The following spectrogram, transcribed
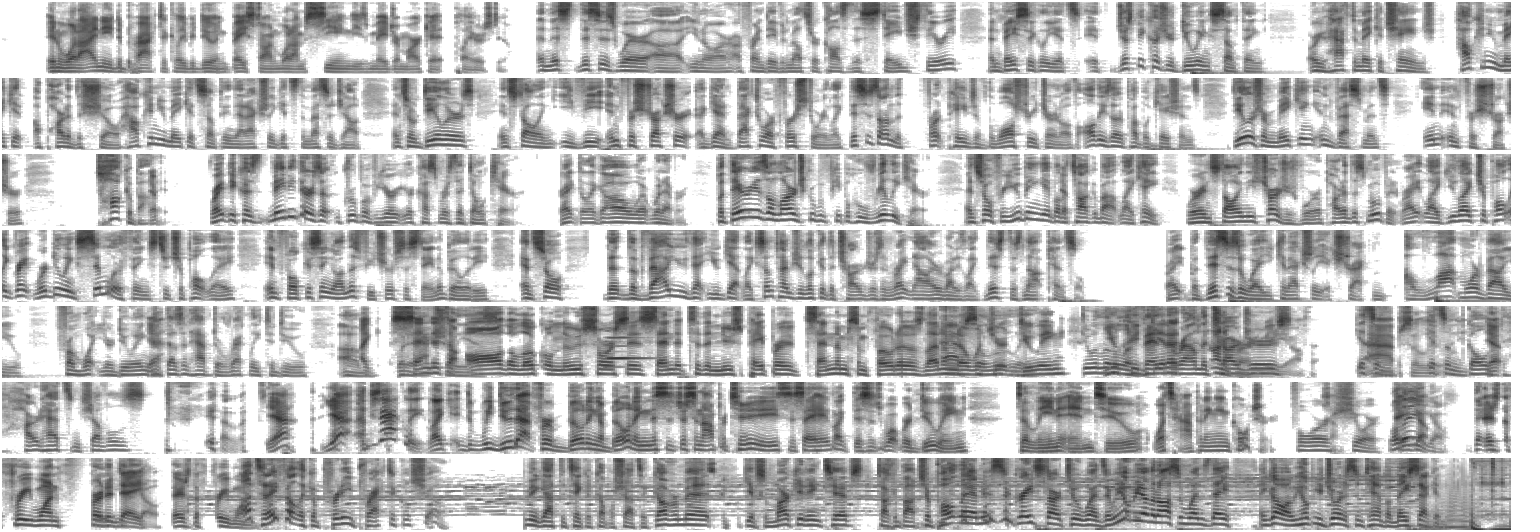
in what I need to practically be doing based on what I'm seeing these major market players do? And this this is where uh, you know our, our friend David Meltzer calls this stage theory, and basically it's it just because you're doing something or you have to make a change, how can you make it a part of the show? How can you make it something that actually gets the message out? And so dealers installing EV infrastructure, again, back to our first story, like this is on the front page of the Wall Street Journal of all these other publications. Dealers are making investments in infrastructure. Talk about yep. it right? Because maybe there's a group of your, your customers that don't care, right? They're like, oh, whatever. But there is a large group of people who really care. And so for you being able yep. to talk about like, hey, we're installing these chargers, we're a part of this movement, right? Like you like Chipotle, great. We're doing similar things to Chipotle in focusing on this future of sustainability. And so the the value that you get, like sometimes you look at the chargers and right now everybody's like, this does not pencil. Right. But this is a way you can actually extract a lot more value from what you're doing yeah. that doesn't have directly to do um, like send it, it to is. all the local news sources send it to the newspaper send them some photos let them Absolutely. know what you're doing do a little you event around the chargers get some Absolutely. get some gold yep. hard hats and shovels yeah yeah exactly like we do that for building a building this is just an opportunity to say hey like this is what we're doing to lean into what's happening in culture for so, sure well there, there you go. go. There's the free one for today. There's the free one. Well, today felt like a pretty practical show. I mean, you got to take a couple shots at government, give some marketing tips, talk about Chipotle. I mean, this is a great start to a Wednesday. We hope you have an awesome Wednesday and go. We hope you join us in Tampa May 2nd.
